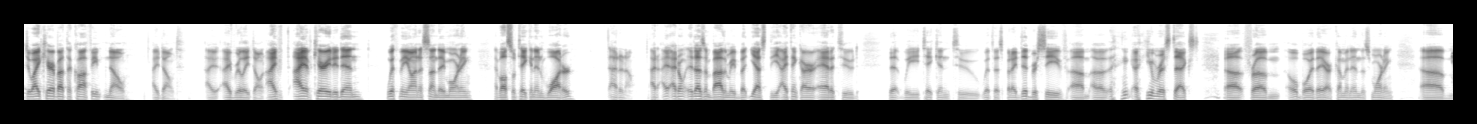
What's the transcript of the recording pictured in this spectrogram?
Do I care about the coffee? No, I don't. I, I really don't. I've I have carried it in with me on a Sunday morning. I've also taken in water. I don't know. I, I don't. It doesn't bother me. But yes, the I think our attitude that we take into with us. But I did receive um, a, a, humorous text uh, from oh boy, they are coming in this morning. Um,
